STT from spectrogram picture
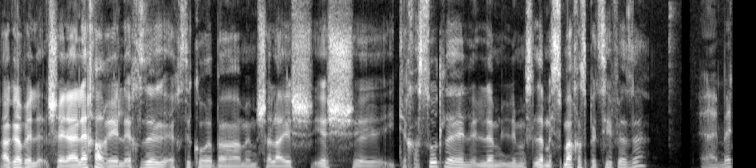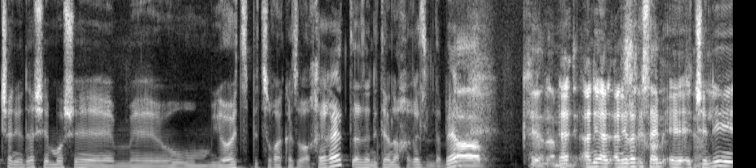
אגב, שאלה אליך, אריאל, איך זה, איך זה קורה בממשלה? יש, יש אה, התייחסות ל, ל, למסמך הספציפי הזה? האמת שאני יודע שמשה הוא יועץ בצורה כזו או אחרת, אז אני אתן לו אחרי זה לדבר. אה, כן, אני רק אסיים את כן. שלי,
